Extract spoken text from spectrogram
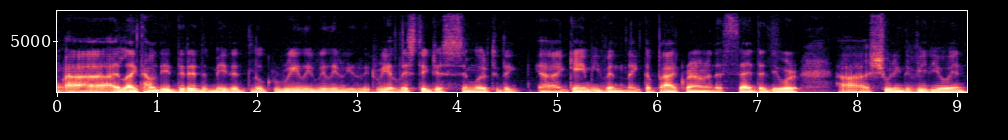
uh, I liked how they did it. It made it look really, really, really realistic, just similar to the uh, game, even like the background and the set that they were uh, shooting the video in.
